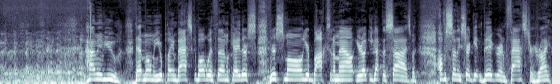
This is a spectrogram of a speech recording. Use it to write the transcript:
How many of you, that moment you were playing basketball with them, okay, they're, they're small, you're boxing them out, you're, you got the size, but all of a sudden they start getting bigger and faster, right?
